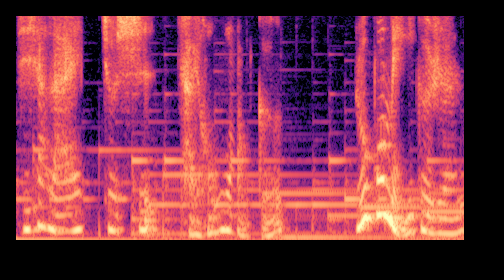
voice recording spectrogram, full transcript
接下来就是彩虹网格。如果每一个人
